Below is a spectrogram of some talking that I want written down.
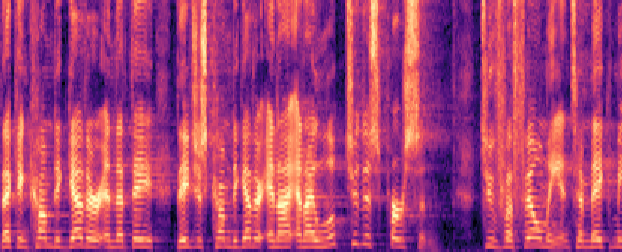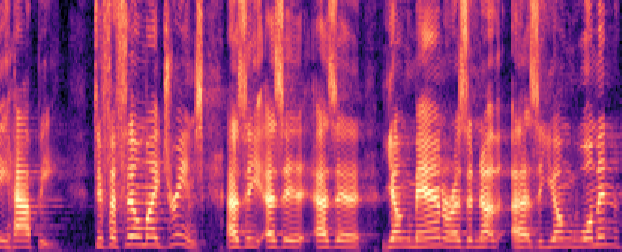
that can come together and that they, they just come together. And I, and I look to this person to fulfill me and to make me happy, to fulfill my dreams. As a, as a, as a young man or as a, as a young woman,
